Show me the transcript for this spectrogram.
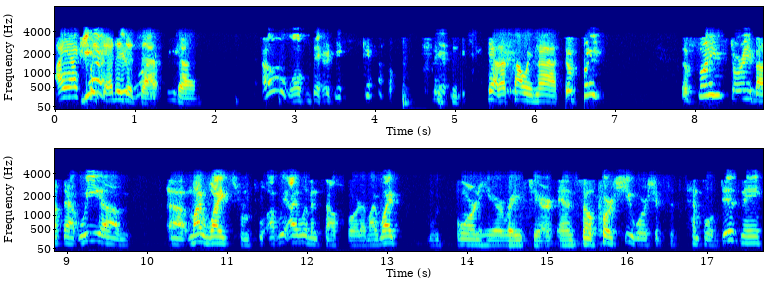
I actually Yeah, edited that. So, oh well, there you go. There you yeah, that's how we met. the funny the funny story about that we um uh my wife's from uh, we, I live in South Florida. My wife was born here, raised here, and so of course she worships at the Temple of Disney,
